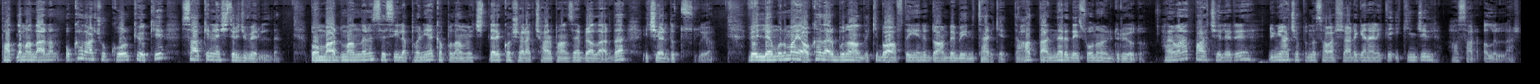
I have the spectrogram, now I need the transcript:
patlamalardan o kadar çok korkuyor ki sakinleştirici verildi. Bombardımanların sesiyle paniğe kapılan ve çitlere koşarak çarpan zebralar da içeride tutuluyor. Ve Lemur Maya o kadar bunaldı ki bu hafta yeni doğan bebeğini terk etti. Hatta neredeyse onu öldürüyordu. Hayvanat bahçeleri dünya çapında savaşlarda genellikle ikincil hasar alırlar.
